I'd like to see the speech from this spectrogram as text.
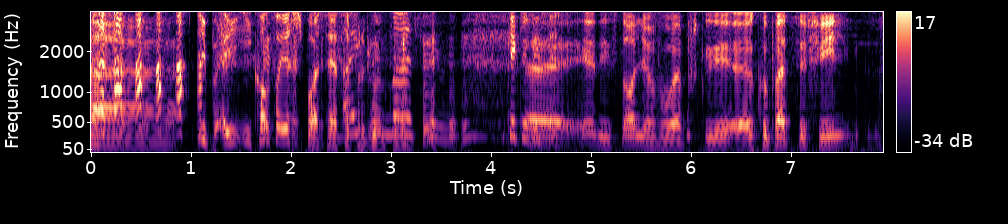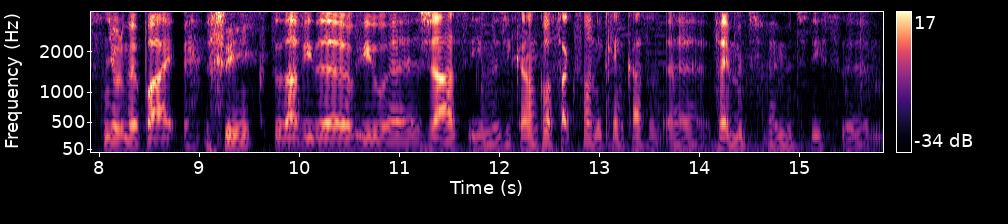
Ah, e, e, qual foi a resposta a essa Ai, pergunta? O que é que lhe disseste? Eh, eu disse: Olha, avô, é porque a culpa é do seu filho, senhor meu pai, Sim. que toda a vida ouviu uh, jazz e música anglo-saxónica em casa. Uh, vem, muito, vem muito disso. Uh,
